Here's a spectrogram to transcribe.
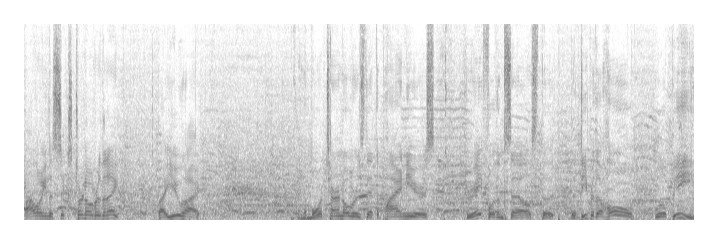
following the sixth turnover of the night by U-High. And the more turnovers that the Pioneers create for themselves, the, the deeper the hole will be.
